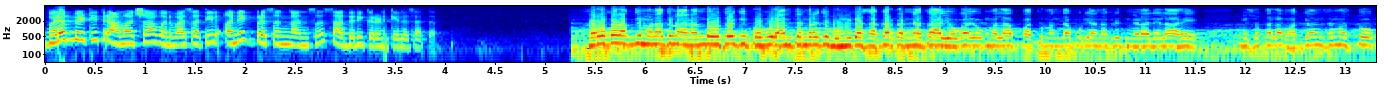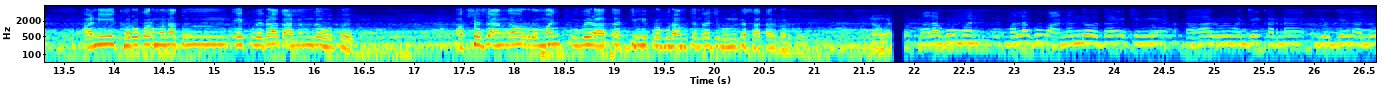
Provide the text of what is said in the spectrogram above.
भरत भेटीत रामाच्या वनवासातील अनेक प्रसंगांचं सादरीकरण केलं जातं. खरोखर अगदी मनातून आनंद होतोय की प्रभू रामचंद्राची भूमिका साकार करण्याचा योगायोग मला पातुनंदापूर या नगरीत मिळालेला आहे. मी स्वतःला भाग्यवान समजतो आणि खरोखर मनातून एक वेगळाच आनंद होतोय. अक्षरशः अंगावर रोमांच उभे राहतात की मी प्रभू रामचंद्राची भूमिका साकार करतोय. मला खूप मन मला खूप आनंद होत आहे की मी हा रोल म्हणजे करणं योग्य झालो.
